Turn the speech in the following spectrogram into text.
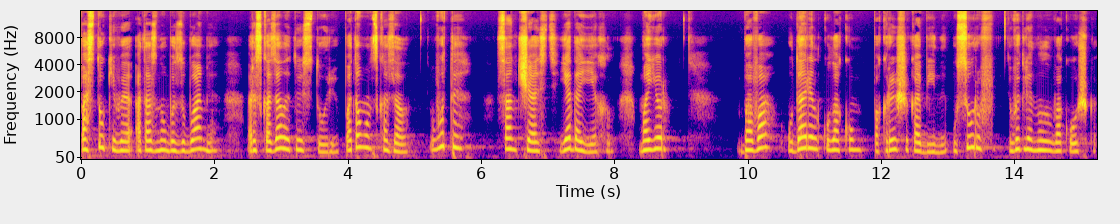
постукивая от озноба зубами, рассказал эту историю. Потом он сказал, вот и санчасть, я доехал. Майор Бава ударил кулаком по крыше кабины. Усуров выглянул в окошко.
